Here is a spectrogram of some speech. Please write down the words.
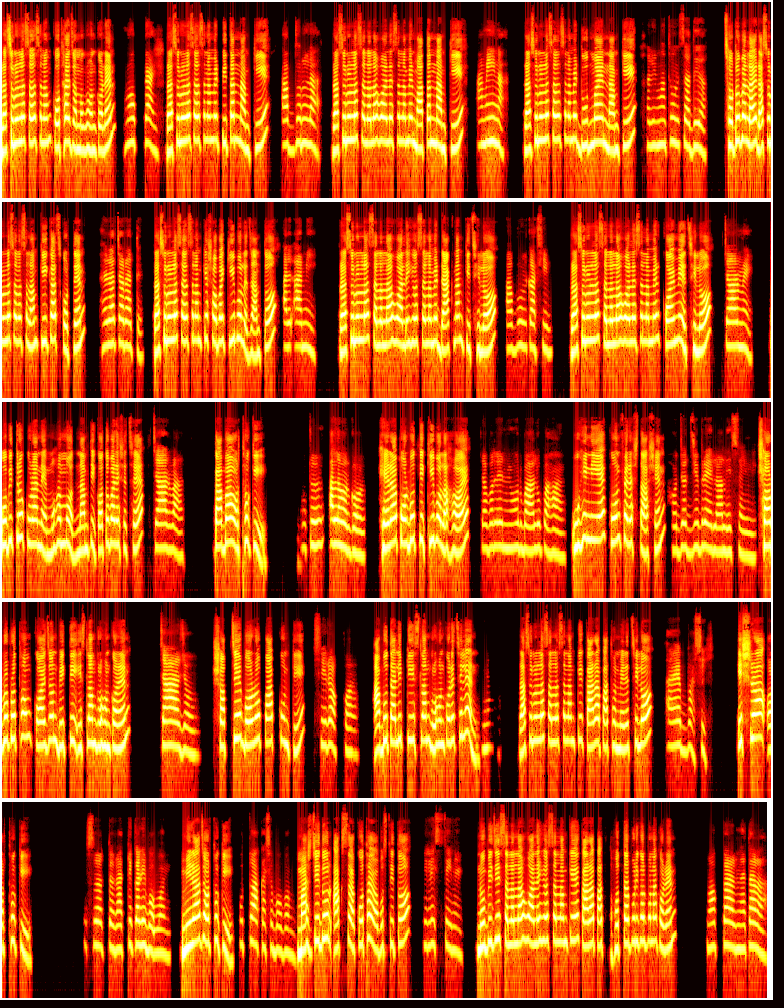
রাসুল্লাহ সাল্লাম কোথায় জন্মগ্রহণ করেন? রাসুল্লাহ সাল্লামের পিতার নাম কি? আব্দুল্লাহ। রাসুল্লাহ সাল্লাহ আলাইসাল্লামের মাতার নাম কি? আমিনা। রাসুল্লাহ সাল্লামের দুধ মায়ের নাম কি? ছোটবেলায় রাসুল্লাহ সাল্লাম কি কাজ করতেন? হেরা চড়াতে। রাসুল্লাহ সাল্লামকে সবাই কি বলে জানতো? আল আমি রাসুল্লাহ সাল্লাহ আলহি আসাল্লামের ডাক নাম কি ছিল? আবুল কাসিম। রাসুল্লাহ সাল্লাহ আলাইসাল্লামের কয় মেয়ে ছিল? চার মে। পবিত্র কোরআনে মুহাম্মদ নামটি কতবার এসেছে? চারবার। কাবা অর্থ কি? আল্লাহর গড় হেরা পর্বতকে কি বলা হয়? জবলে নূর বালু পাহাড়। উহি নিয়ে কোন ফেরেশতা আসেন? হজরত জিব্রাইল আলাইহিস সর্বপ্রথম কয়জন ব্যক্তি ইসলাম গ্রহণ করেন? চারজন। সবচেয়ে বড় পাপ কোনটি? শিরক কর আবু তালিব কি ইসলাম গ্রহণ করেছিলেন? না। রাসুল্লাহ সাল্লাহ সাল্লামকে কারা পাথর মেরেছিল? ইসরা অর্থ কি? সত্য রাত্রিকালী ভবন। মিরাজ অর্থ কি? উত্তর আকাশে ভবন। মসজিদুল আকসা কোথায় অবস্থিত? ফিলিস্তিনে। নবীজি সাল্লাল্লাহু আলহিহাসাল্লামকে কারা হত্যার পরিকল্পনা করেন? মক্কার নেতারা।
